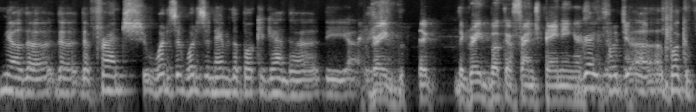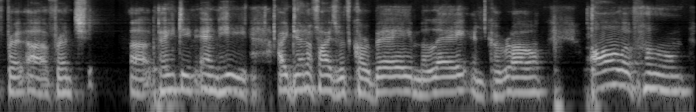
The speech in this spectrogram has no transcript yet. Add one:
you know the the the French. What is it? What is the name of the book again? The the uh, great the, the Great Book of French Painting. Or great something. uh, book of uh, French uh, painting, and he identifies with Courbet, Millet, and Corot, all of whom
